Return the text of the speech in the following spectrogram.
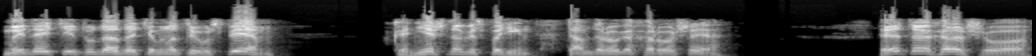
Мы дойти туда до темноты успеем? Конечно, господин, там дорога хорошая. Это хорошо.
